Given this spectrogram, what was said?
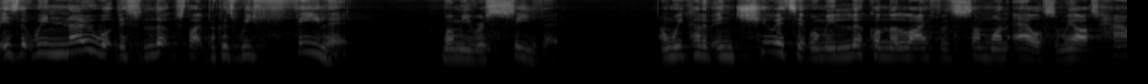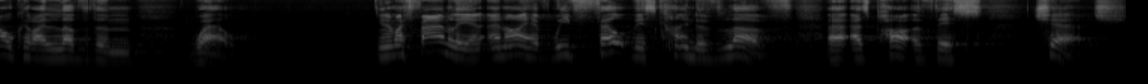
is that we know what this looks like because we feel it when we receive it. And we kind of intuit it when we look on the life of someone else and we ask, how could I love them well? You know, my family and, and I have, we've felt this kind of love uh, as part of this church.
